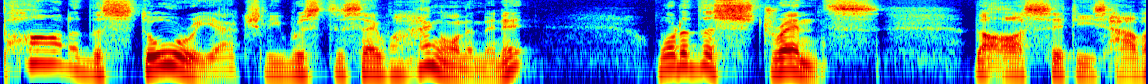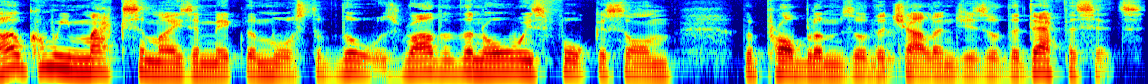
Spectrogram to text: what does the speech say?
Part of the story actually was to say, well, hang on a minute. What are the strengths that our cities have? How can we maximize and make the most of those rather than always focus on the problems or the hmm. challenges or the deficits?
